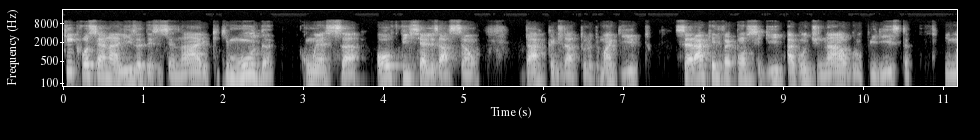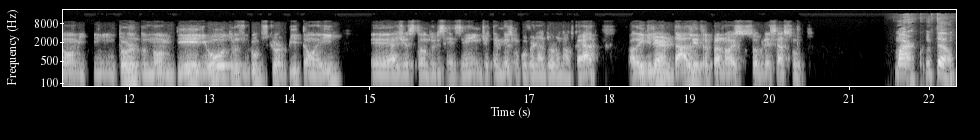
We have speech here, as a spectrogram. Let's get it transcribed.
que, que você analisa desse cenário? O que, que muda com essa oficialização da candidatura do Maguito? Será que ele vai conseguir aglutinar o grupo irista em, nome, em, em torno do nome dele, outros grupos que orbitam aí é, a gestão do Uris Rezende, até mesmo o governador Ronaldo Caiado? Fala aí, Guilherme, dá a letra para nós sobre esse assunto. Marco, então,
